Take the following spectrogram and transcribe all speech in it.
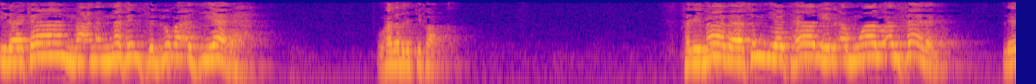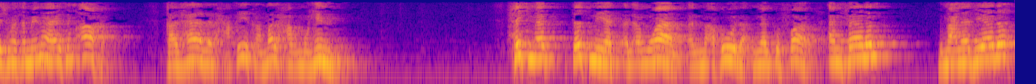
إذا كان معنى النفل في اللغة الزيادة وهذا بالاتفاق. فلماذا سميت هذه الأموال أنفالا ليش ما سميناها اسم آخر؟ قال هذا الحقيقة ملحظ مهم. حكمة تسمية الأموال المأخوذة من الكفار أنفالا بمعنى زيادة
